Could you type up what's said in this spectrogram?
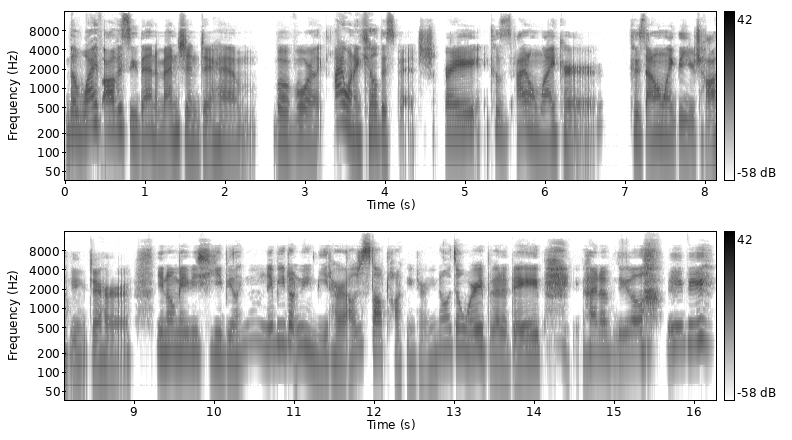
the wife obviously then mentioned to him before, like, I want to kill this bitch, right? Because I don't like her. Because I don't like that you're talking to her. You know, maybe he'd be like, mm, maybe you don't need to meet her. I'll just stop talking to her. You know, don't worry about it, babe. Kind of deal, maybe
